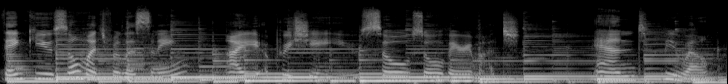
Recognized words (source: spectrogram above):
Thank you so much for listening. I appreciate you so, so very much. And be well.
